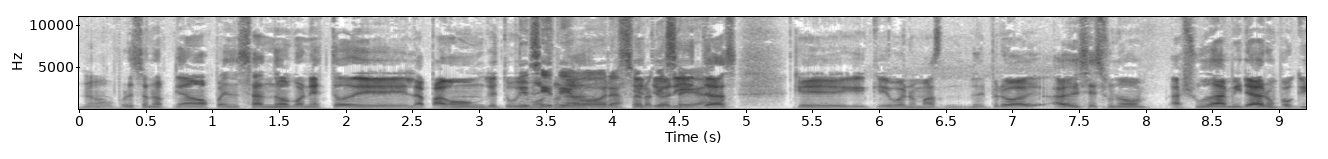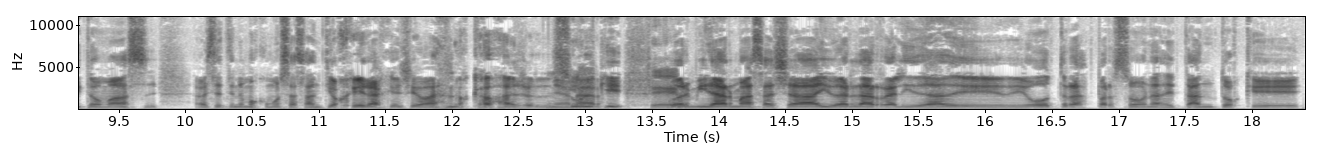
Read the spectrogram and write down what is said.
¿no? Por eso nos quedamos pensando con esto del apagón que tuvimos siete unas horas, siete horitas, que, que, bueno, más, pero a, veces uno ayuda a mirar un poquito más, a veces tenemos como esas anteojeras que llevan los caballos en el sulky, poder mirar más allá y ver la realidad de, de otras personas, de tantos que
